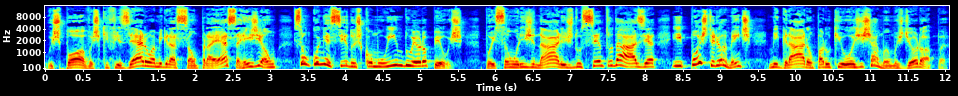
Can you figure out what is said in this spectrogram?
Os povos que fizeram a migração para essa região são conhecidos como indo-europeus, pois são originários do centro da Ásia e, posteriormente, migraram para o que hoje chamamos de Europa.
